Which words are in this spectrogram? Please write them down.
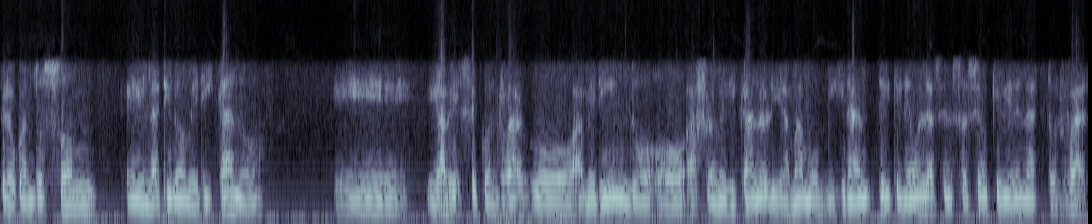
Pero cuando son eh, latinoamericanos, eh, y a veces con rasgo amerindo o afroamericano, le llamamos migrante y tenemos la sensación que vienen a estorbar.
